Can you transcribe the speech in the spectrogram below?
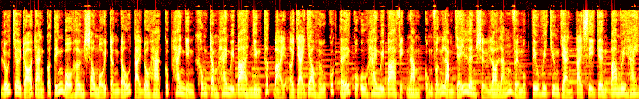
Lối chơi rõ ràng có tiến bộ hơn sau mỗi trận đấu tại Doha Cup 2023 nhưng thất bại ở giải giao hữu quốc tế của U23 Việt Nam cũng vẫn làm dấy lên sự lo lắng về mục tiêu huy chương vàng tại SEA Games 32.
